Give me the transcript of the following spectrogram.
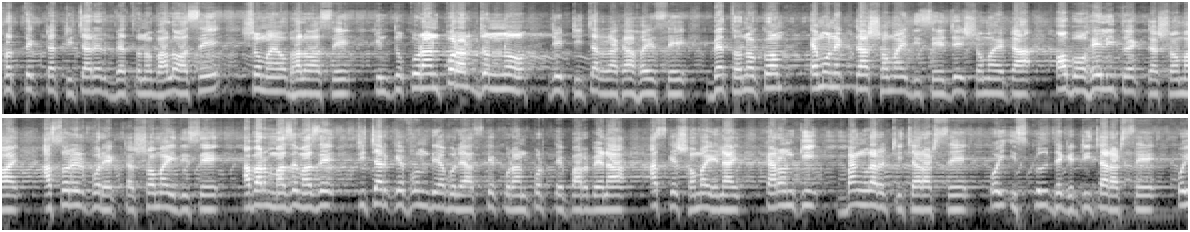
প্রত্যেকটা টিচারের বেতনও ভালো আছে, সময়ও ভালো আছে। কিন্তু কোরআন পড়ার জন্য যে টিচার রাখা হয়েছে, বেতনও কম, এমন একটা সময় দিছে যে সময়টা অবহেলিত একটা সময়, আসরের পর একটা সময় দিছে। আবার মাঝে মাঝে টিচারকে ফোন দেয়া বলে, আজকে কোরআন পড়তে পারবে না, আজকে সময় নাই। কারণ কি? বাংলার টিচার আসছে, ওই স্কুল থেকে টিচার আসছে, ওই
